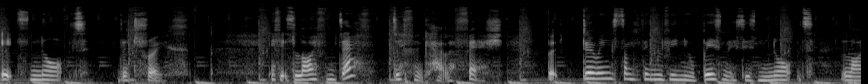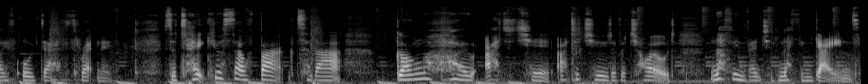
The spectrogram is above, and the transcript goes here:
It's not the truth. If it's life and death different kettle of fish. But doing something within your business is not life or death threatening. So take yourself back to that gung ho attitude, attitude of a child. Nothing ventured, nothing gained.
